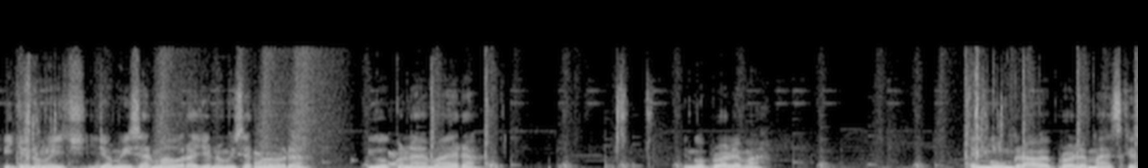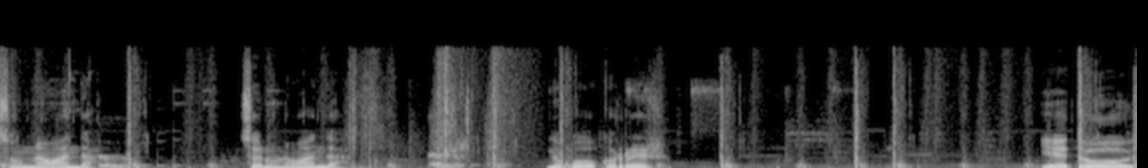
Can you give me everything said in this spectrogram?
Y yo no me, yo me hice armadura, yo no me hice armadura. Digo con la de madera. Tengo un problema. Tengo un grave problema, es que son una banda. Son una banda. No puedo correr. ¡Quietos!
